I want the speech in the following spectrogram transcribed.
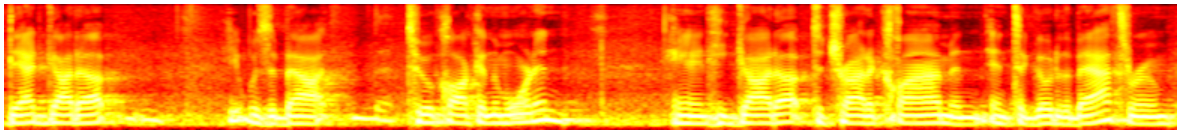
Dad got up. It was about 2 o'clock in the morning, and he got up to try to climb and, and to go to the bathroom.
